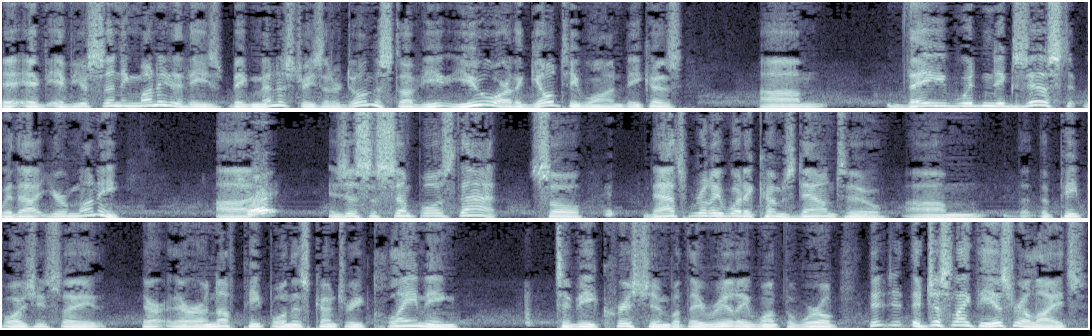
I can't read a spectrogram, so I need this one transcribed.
if if you're sending money to these big ministries that are doing this stuff, you you are the guilty one because um, they wouldn't exist without your money. Uh, right? It's just as simple as that. So that's really what it comes down to. Um, the, the people, as you say, there there are enough people in this country claiming to be Christian, but they really want the world. They're they're just like the Israelites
